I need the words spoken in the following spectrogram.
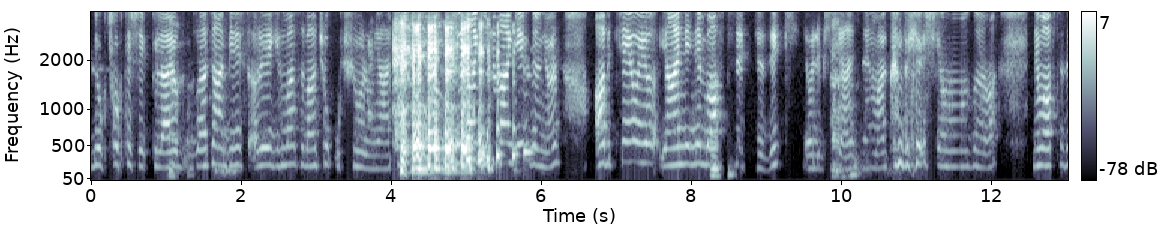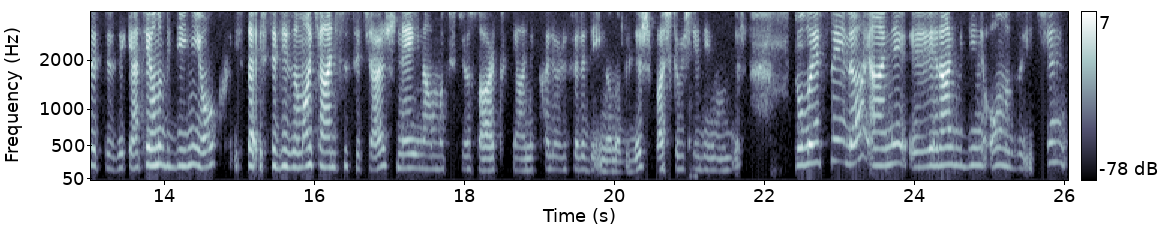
Yok çok teşekkürler. Yok, zaten birisi araya girmezse ben çok uçuyorum yani. Hemen, hemen geri dönüyorum. Abi Teo'yu yani ne vaftiz ettirdik. Öyle bir şey yani. Danimarka'da yaşıyor ama ne vaftiz ettirdik. Yani Teo'nun bir dini yok. İster, istediği zaman kendisi seçer. Neye inanmak istiyorsa artık yani kalorifere de inanabilir. Başka bir şeye de inanabilir. Dolayısıyla yani e, herhangi bir dini olmadığı için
